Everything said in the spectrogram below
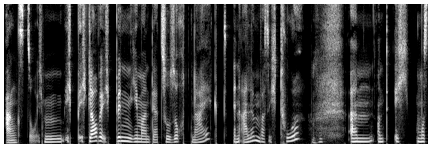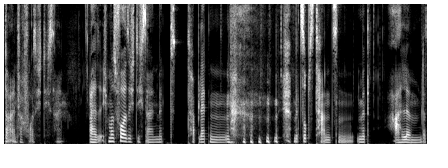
Angst so. Ich, ich, ich glaube, ich bin jemand, der zur Sucht neigt in allem, was ich tue. Mhm. Ähm, und ich muss da einfach vorsichtig sein. Also ich muss vorsichtig sein mit Tabletten, mit Substanzen, mit allem. Das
